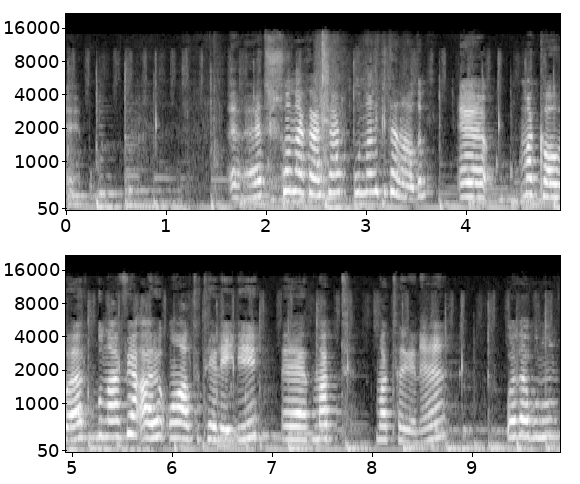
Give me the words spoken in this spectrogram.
Evet. Evet. Son arkadaşlar bundan iki tane aldım. Ee, Macover. Bunlar fiyatları 16 TL'ydi. Ee, mat mat gene. Bu arada bunun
